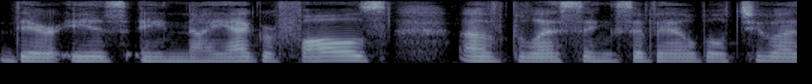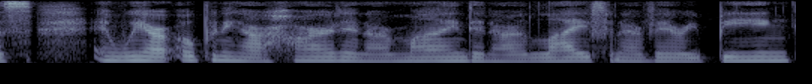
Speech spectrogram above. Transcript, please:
there is a Niagara Falls of blessings available to us, and we are opening our heart and our mind and our life and our very being,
